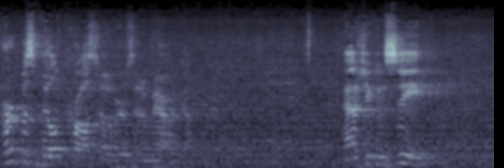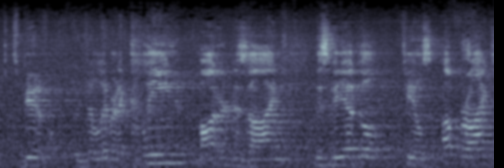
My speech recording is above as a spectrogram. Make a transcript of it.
purpose-built crossovers in America. Now, as you can see, it's beautiful. We've delivered a clean, modern design. This vehicle feels upright,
